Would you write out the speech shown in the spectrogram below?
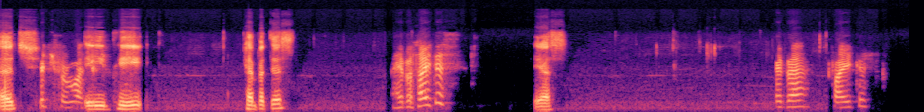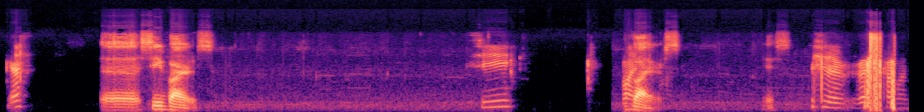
H H for what? E P hepatitis Hepatitis. yes Hepatitis. Yes. Virus yes This is a very common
